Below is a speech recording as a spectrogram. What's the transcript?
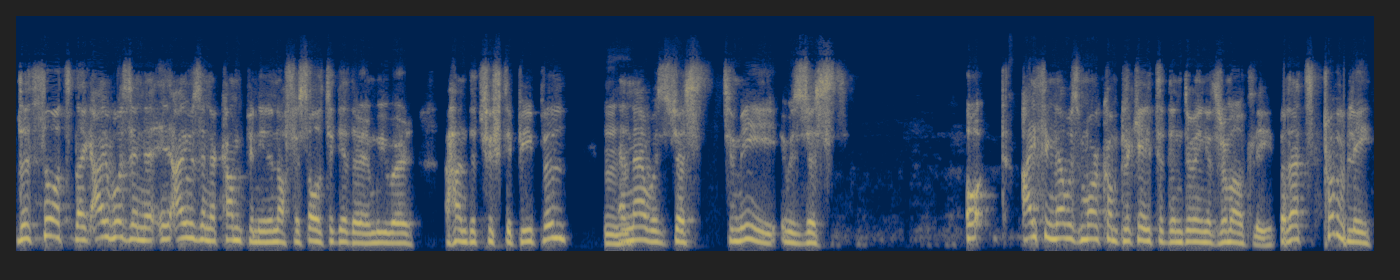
the thought, like I was in a, I was in a company, in an office altogether, and we were 150 people, mm-hmm. and that was just to me, it was just. Oh, I think that was more complicated than doing it remotely, but that's probably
